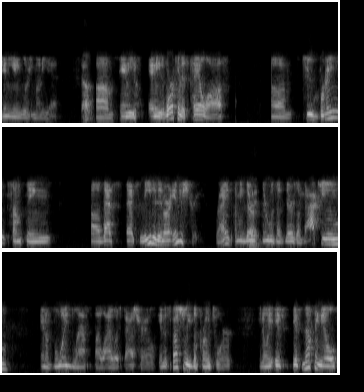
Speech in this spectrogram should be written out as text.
any angler's money yet. Um, and he and he's working his tail off um, to bring something uh, that's that's needed in our industry, right? I mean, there Right. there was a there's a vacuum and a void left by Wild West Bass Trail, and especially the Pro Tour. You know, if if nothing else,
